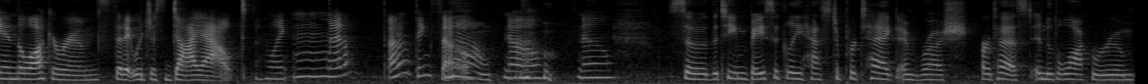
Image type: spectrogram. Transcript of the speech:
in the locker rooms, that it would just die out. I'm like, mm, I don't. I don't think so. No, no, no. So the team basically has to protect and rush Artest into the locker room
